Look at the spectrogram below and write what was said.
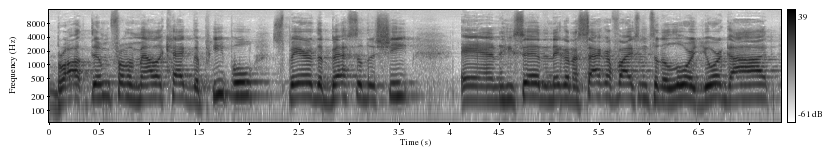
brought them from Amalekite. The people spared the best of the sheep. And he said, And they're going to sacrifice them to the Lord your God.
